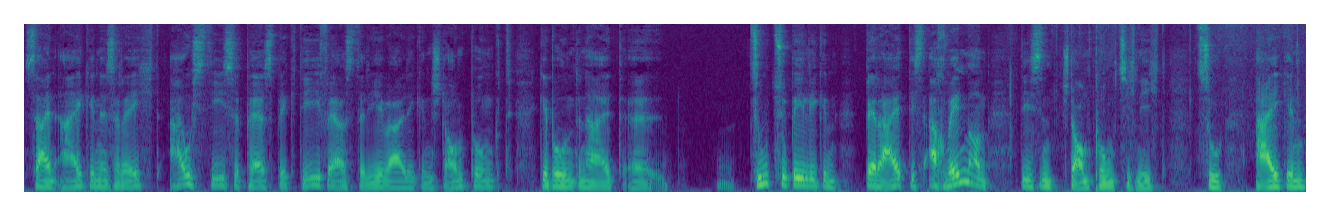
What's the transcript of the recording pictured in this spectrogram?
sein eigenes Recht aus dieser Perspektive, aus der jeweiligen Standpunktgebundenheit äh, zuzubilligen bereit ist, auch wenn man diesen Standpunkt sich nicht zu eigen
